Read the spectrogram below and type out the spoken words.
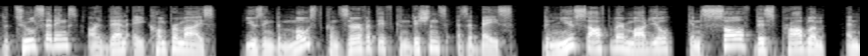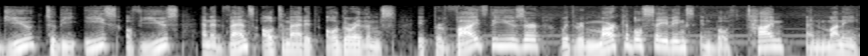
The tool settings are then a compromise, using the most conservative conditions as a base. The new software module can solve this problem and due to the ease of use and advanced automated algorithms, it provides the user with remarkable savings in both time and money.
